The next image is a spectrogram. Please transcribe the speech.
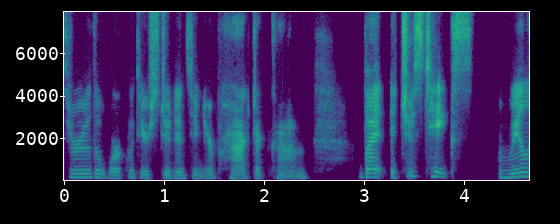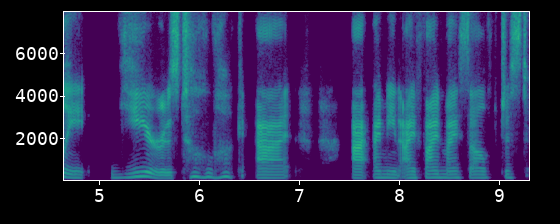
through the work with your students in your practicum. But it just takes really years to look at. I, mean, I find myself just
